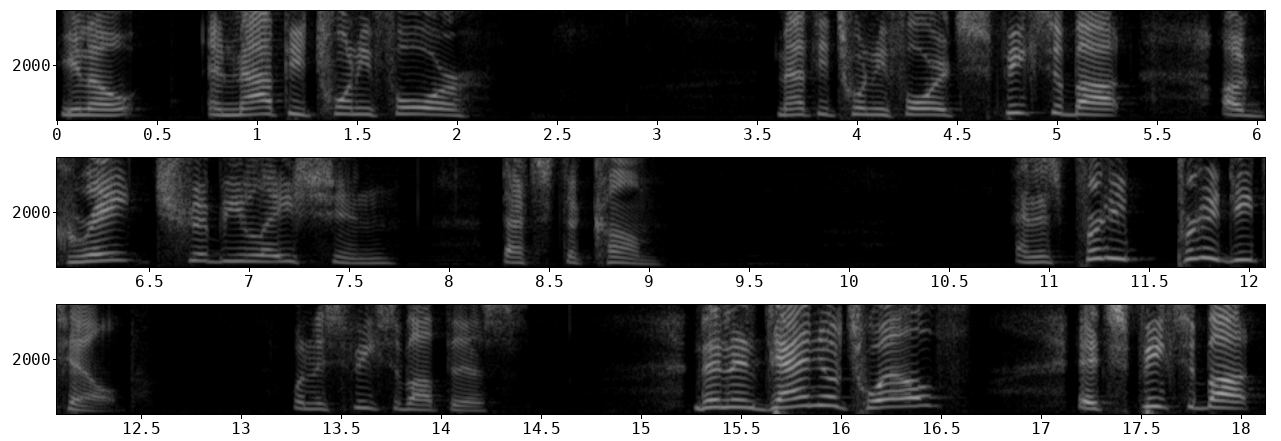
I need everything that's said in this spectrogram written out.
You know, in Matthew 24, Matthew 24, it speaks about a great tribulation that's to come. And it's pretty pretty detailed when it speaks about this. Then in Daniel 12, it speaks about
